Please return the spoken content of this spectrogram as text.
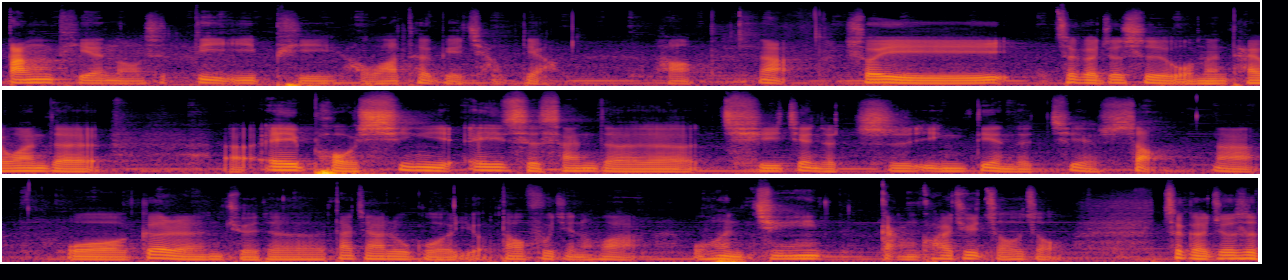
当天哦，是第一批，好我要特别强调。好，那所以这个就是我们台湾的呃 Apple 信义 A 十三的旗舰的直营店的介绍。那我个人觉得，大家如果有到附近的话，我很建议赶快去走走。这个就是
